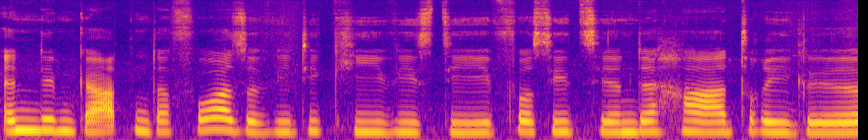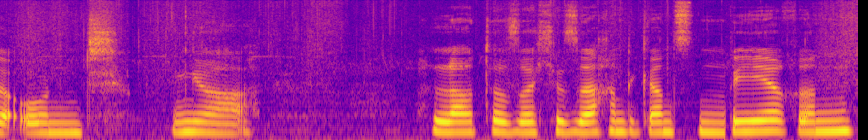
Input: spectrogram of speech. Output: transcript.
in dem Garten davor, also wie die Kiwis, die Forsythien, der Hartriegel und ja, lauter solche Sachen, die ganzen Beeren.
